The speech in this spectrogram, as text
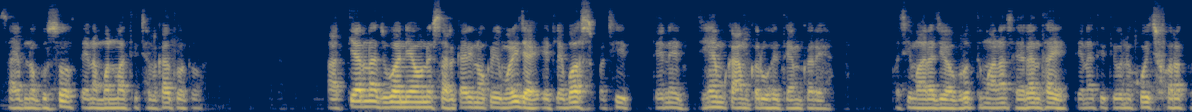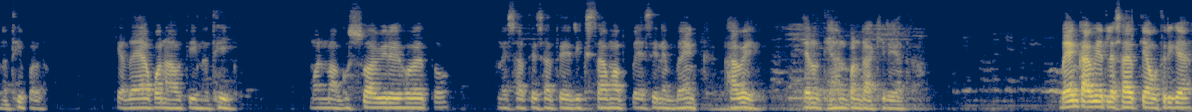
સાહેબનો ગુસ્સો તેના મનમાંથી છલકાતો હતો. અત્યારના જુવાનિયાઓને સરકારી નોકરી મળી જાય એટલે બસ, પછી તેને જેમ કામ કરવું હોય તેમ કરે. પછી મારા જેવા વૃદ્ધ માણસ હેરાન થાય તેનાથી તેઓને કોઈ જ ફરક નથી પડતો. કે દયા પણ આવતી નથી. મનમાં ગુસ્સો આવી રહ્યો હોય તો અને સાથે સાથે રિક્ષામાં બેસીને બેંક આવે, એનું ધ્યાન પણ રાખી રહ્યા હતા. બેંક આવી એટલે સાહેબ ત્યાં ઉતરી ગયા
